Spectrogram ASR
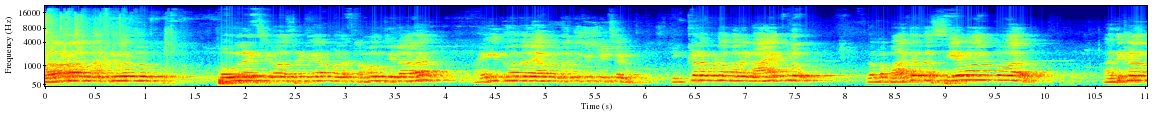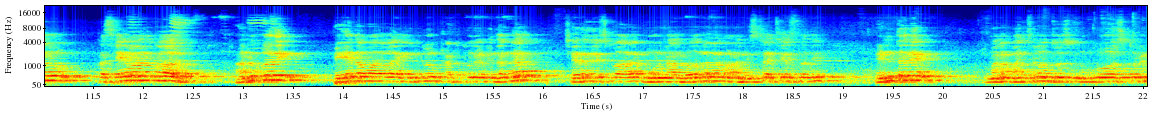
గౌరవ మంత్రివర్లు పొంగులేటి శ్రీనివాసరెడ్డి గారు మన ఖమ్మం జిల్లాలో ఐదు వందల యాభై మందికి ఇప్పించారు ఇక్కడ కూడా మన నాయకులు ఒక బాధ్యత సేవ అనుకోవాలి. అధికారులు ఒక సేవ అనుకోవాలి. అనుకొని పేదవాళ్ళ ఇల్లు కట్టుకునే విధంగా చర్య తీసుకోవాలి. మూడు నాలుగు రోజులలో మనం డిస్కస్ చేస్తుంది వెంటనే మన మంచి రోజు చూసి ముగ్గు పోసుకొని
